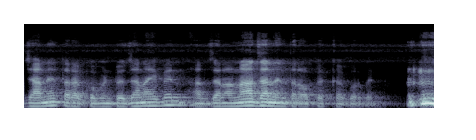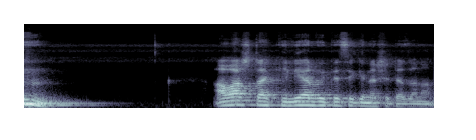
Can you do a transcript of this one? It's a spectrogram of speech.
জানে তারা কমেন্টে জানাইবেন। আর যারা না জানেন তারা অপেক্ষা করবেন। আওয়াজটা ক্লিয়ার হইতেছে কিনা সেটা জানান।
